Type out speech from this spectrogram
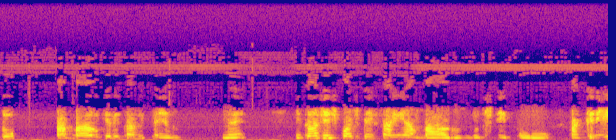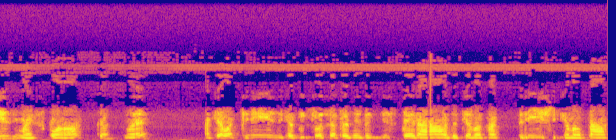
do abalo que ele está vivendo, né? Então a gente pode pensar em abalos do tipo a crise mais clássica, não é? Aquela crise que a pessoa se apresenta desesperada, que ela está triste, que ela está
